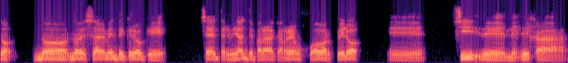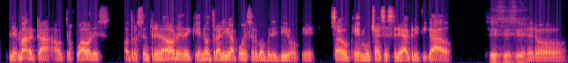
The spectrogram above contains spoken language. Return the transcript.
no, no, no necesariamente creo que sea determinante para la carrera de un jugador, pero eh, sí les deja, les marca a otros jugadores, a otros entrenadores de que en otra liga puede ser competitivo, que es algo que muchas veces se le ha criticado. Sí, sí, sí. Pero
